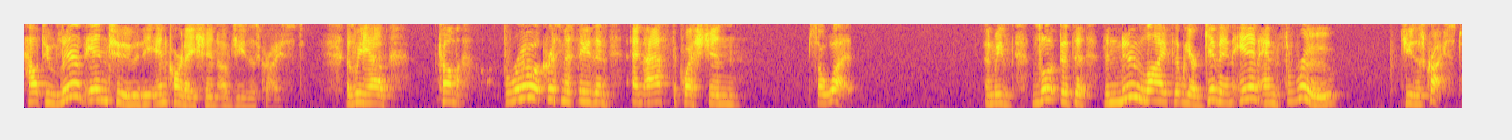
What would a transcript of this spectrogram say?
how to live into the incarnation of Jesus Christ as we have come through a Christmas season and asked the question, so what? And we've looked at the, the new life that we are given in and through Jesus Christ.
